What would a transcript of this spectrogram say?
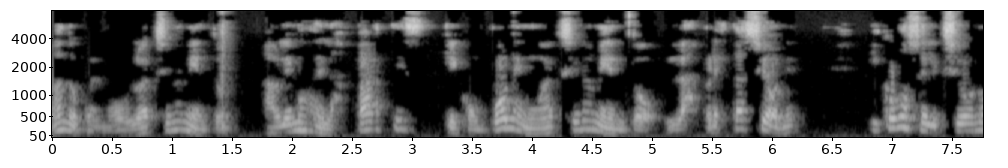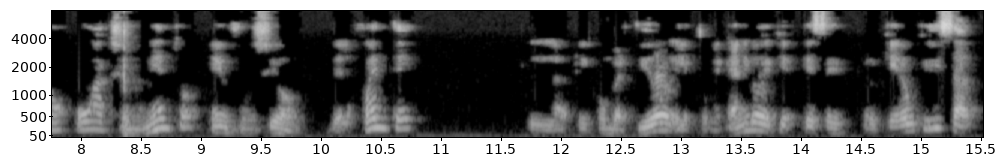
continuando con el módulo de accionamiento, hablemos de las partes que componen un accionamiento, las prestaciones y cómo selecciono un accionamiento en función de la fuente, el convertidor electromecánico que, que se quiera utilizar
